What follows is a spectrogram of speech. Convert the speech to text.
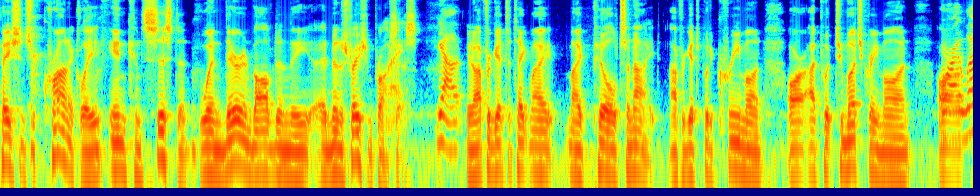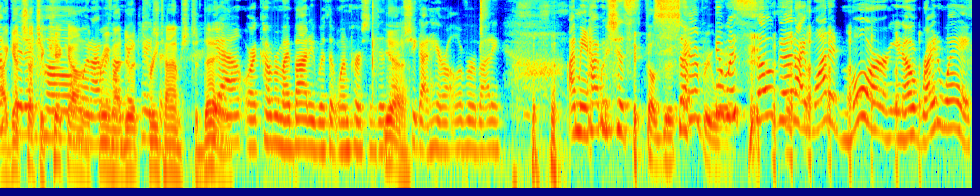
patients are chronically inconsistent when they're involved in the administration process. yeah, You know, I forget to take my, my pill tonight. I forget to put a cream on, or I put too much cream on, or, or I left get it such at a kick out of when the I cream, I on do it three times today. Yeah, or I cover my body with it. One person did Yeah. that. She got hair all over her body. I mean, I was just felt good so everywhere. it was so good. I wanted more, you know, right away.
